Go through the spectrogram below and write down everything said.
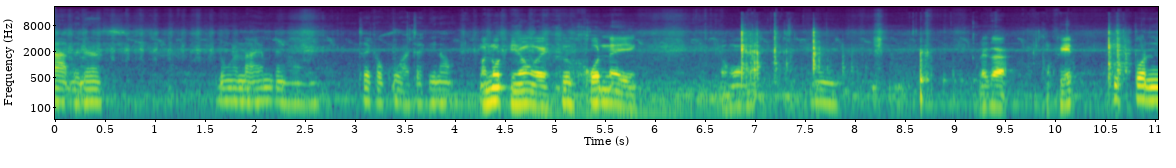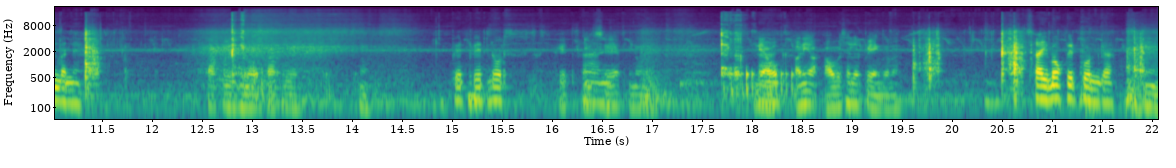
ลาบเลยเด้อลงละลายให้มันจังหอมใส่ข้าวคั่วจ้ะพี่น้องมนุษย์พี่น้องเอ้ยคือคนนั่นเองเอาห้องอืมแล้วก็เฟสพริกป่นบัดนี้ ตักเลยพี่น้องตักเลยเผ็ดเผ็ดรสเผ็ดพริกแซ่บพี่น้องแนวอันนี้เอาไว้ใช้เลยแปลงก่อนนะใส่บ่เผ็ดป่นกันอืม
